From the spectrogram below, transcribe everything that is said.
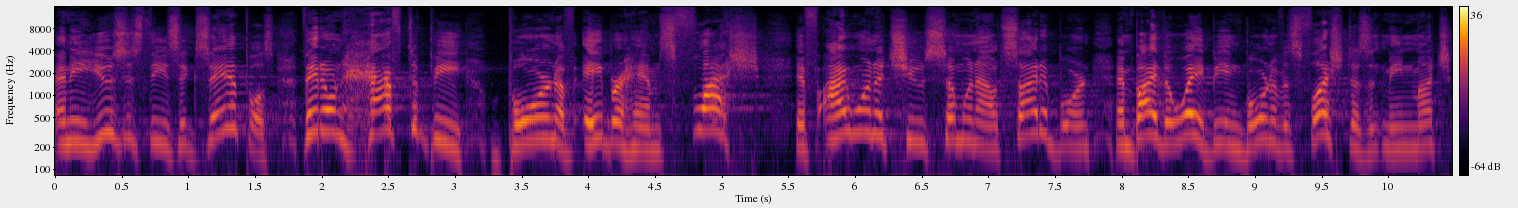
And he uses these examples. They don't have to be born of Abraham's flesh. If I want to choose someone outside of born, and by the way, being born of his flesh doesn't mean much.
